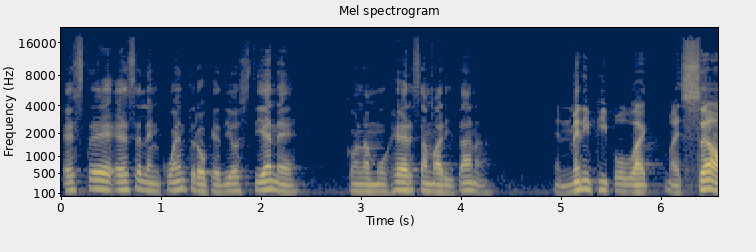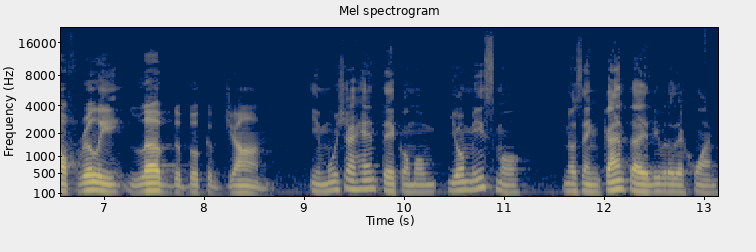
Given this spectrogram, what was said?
Este es el encuentro que Dios tiene con la mujer samaritana. And many people, like myself, really love the book of John. Y mucha gente, como yo mismo, nos encanta el libro de Juan.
